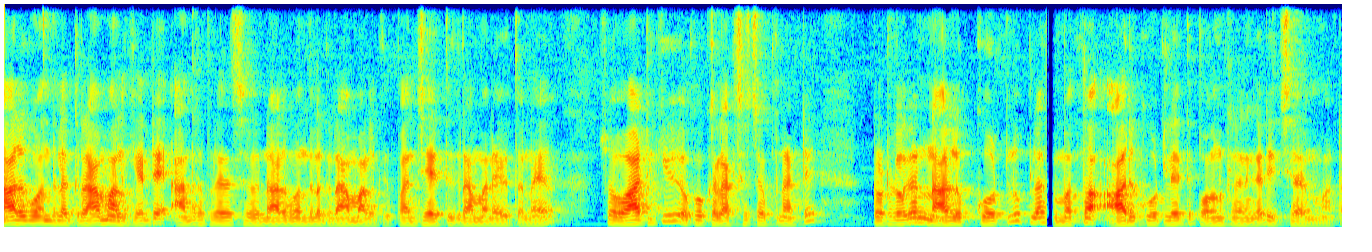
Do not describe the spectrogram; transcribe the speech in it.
నాలుగు వందల గ్రామాలకి అంటే ఆంధ్రప్రదేశ్ నాలుగు వందల గ్రామాలకి పంచాయతీ గ్రామాలు ఏవైతే ఉన్నాయో సో వాటికి ఒక్కొక్క లక్ష చొప్పున అంటే టోటల్గా నాలుగు కోట్లు ప్లస్ మొత్తం ఆరు కోట్లు అయితే పవన్ కళ్యాణ్ గారు ఇచ్చారనమాట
